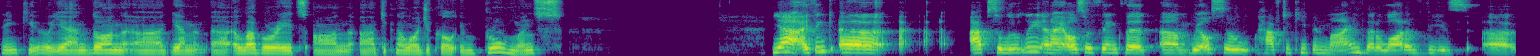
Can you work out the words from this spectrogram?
Thank you. Yeah, and Dawn uh, again uh, elaborates on uh, technological improvements. Yeah, I think uh, Absolutely, and I also think that um, we also have to keep in mind that a lot of these, uh,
